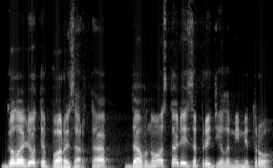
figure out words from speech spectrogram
гололед и пар изо рта давно остались за пределами метро.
